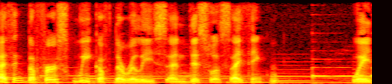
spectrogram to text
I think the first week of the release, and this was, I think, Wait,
